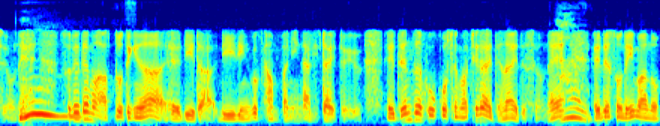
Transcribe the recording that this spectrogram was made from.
すよね。それで、まあ、圧倒的な、えー、リーダー、リーディングカンパニーになりたいという、えー、全然方向性間違えてないですよね。はい、えー、ですので、今、あの、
